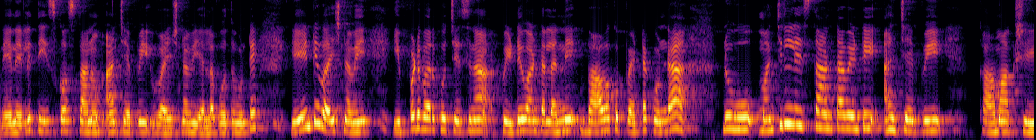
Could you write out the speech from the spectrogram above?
నేను వెళ్ళి తీసుకొస్తాను. అని చెప్పి వైష్ణవి వెళ్ళబోతూ ఉంటే ఏంటి వైష్ణవి ఇప్పటి వరకు చేసిన పిండి వంటలన్నీ బావకు పెట్టకుండా నువ్వు మంచినీళ్ళు ఇస్తా అంటావేంటి? అని చెప్పి కామాక్షి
